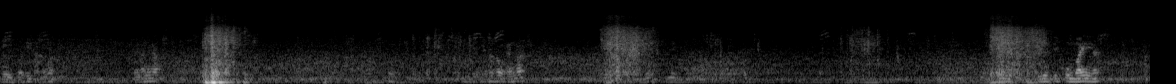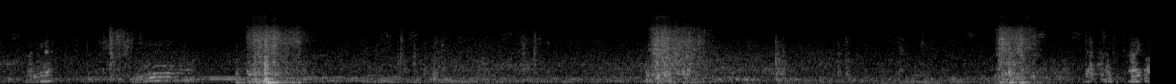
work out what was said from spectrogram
นี่ตัวที่สามครับไปแล้วครับเท่ากันนะนี่ที่คุมไว้นะอันนี้นะและอันสุดท้ายก็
